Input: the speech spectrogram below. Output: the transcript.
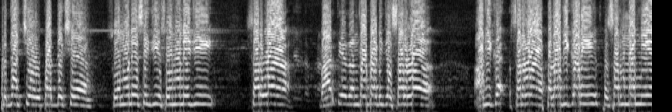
प्रदेशचे उपाध्यक्ष सोनोनेसेजी सोनवणेजी सर्व भारतीय जनता पार्टीचे सर्व अधिका सर्व पदाधिकारी सन्माननीय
